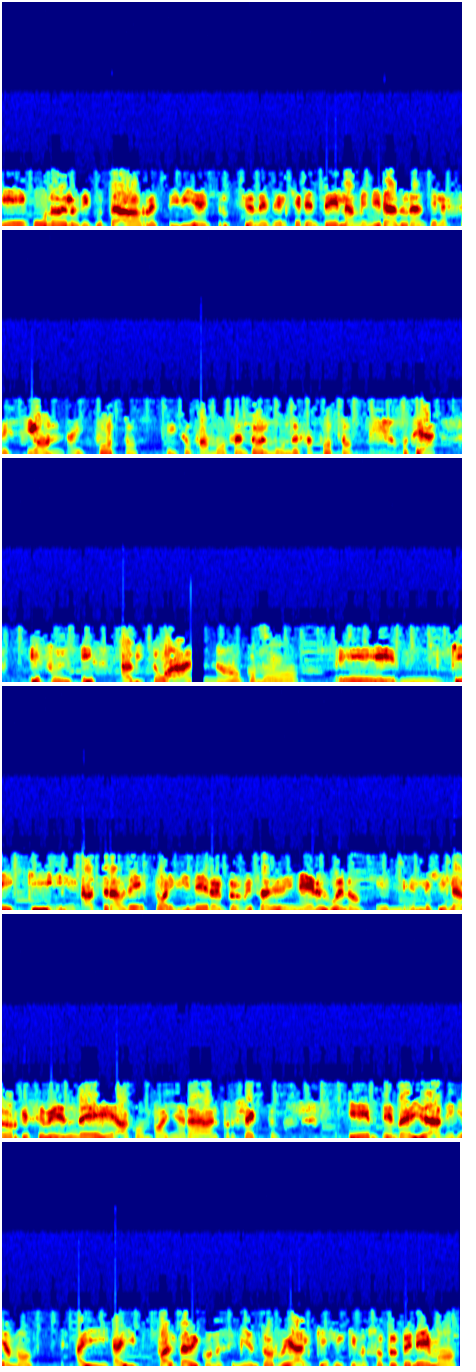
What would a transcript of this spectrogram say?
Eh, uno de los diputados recibía instrucciones del gerente de la minera durante la sesión, hay fotos, se hizo famosa en todo el mundo esa foto. O sea, es un es habitual, ¿no? Como eh, que, que eh, atrás de esto hay dinero y promesas de dinero y bueno, el, legislador que se vende acompañará al proyecto. Eh, en realidad diríamos hay, hay falta de conocimiento real que es el que nosotros tenemos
